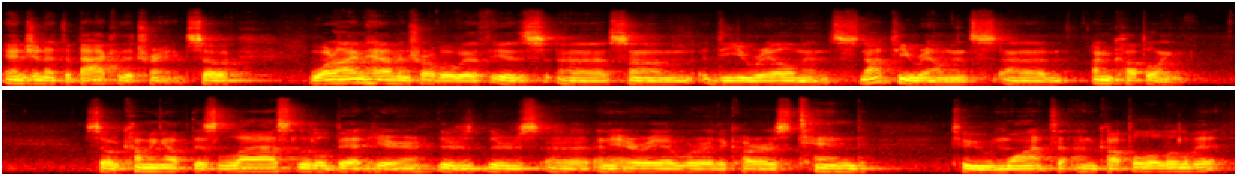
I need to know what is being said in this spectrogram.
engine at the back of the train. So what I'm having trouble with is uh, some derailments, not derailments, uh, uncoupling. So coming up this last little bit here, there's there's uh, an area where the cars tend to want to uncouple a little bit,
